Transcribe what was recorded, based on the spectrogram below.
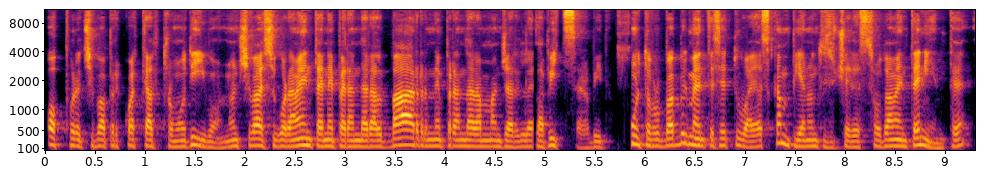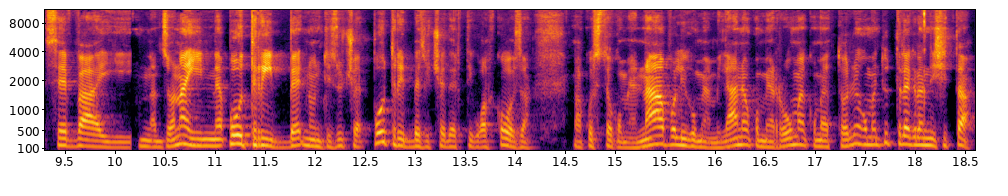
oppure ci va per qualche altro motivo, non ci va sicuramente né per andare al bar né per andare a mangiare le- la pizza, capito? Molto probabilmente se tu vai a Scampia non ti succede assolutamente niente, se vai in una zona in potrebbe, non ti succede, potrebbe succederti qualcosa, ma questo come a Napoli, come a Milano, come a Roma, come a Torino, come in tutte le grandi città.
